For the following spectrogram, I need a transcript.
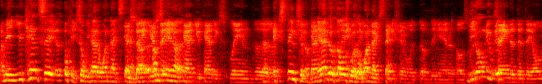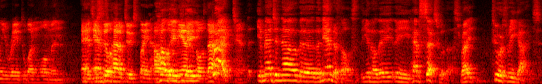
I mean, you can't say, uh, okay, so we had a one night You're stand. saying, Uh, you're I'm saying saying you uh, can't you can't explain the, the extinction of the Neanderthals explain was a one night stand. extinction with, of the Neanderthals. The with only- saying that, that they only raped one woman. And- Because you and- still have to explain how, How those they- they- Neanderthals died. right. Yeah. imagine now the, the Neanderthals, you know, they, they have sex with us, right? Two or three guys,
